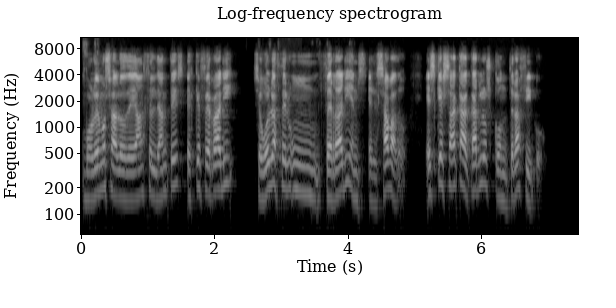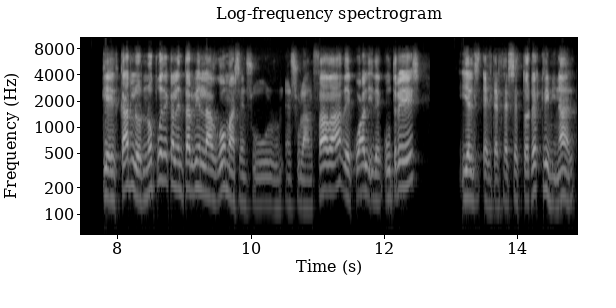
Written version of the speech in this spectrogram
volvemos a lo de Ángel de antes, es que Ferrari se vuelve a hacer un Ferrari en- el sábado. Es que saca a Carlos con tráfico. Que Carlos no puede calentar bien las gomas en su, en su lanzada de cual y de Q3 y el, el tercer sector es criminal.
